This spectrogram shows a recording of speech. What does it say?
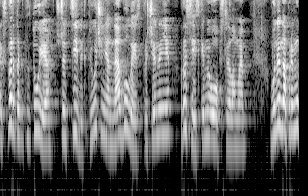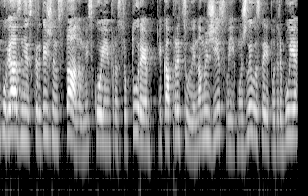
Експерт акцентує, що ці відключення не були спричинені російськими обстрілами. Вони напряму пов'язані з критичним станом міської інфраструктури, яка працює на межі своїх можливостей і потребує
